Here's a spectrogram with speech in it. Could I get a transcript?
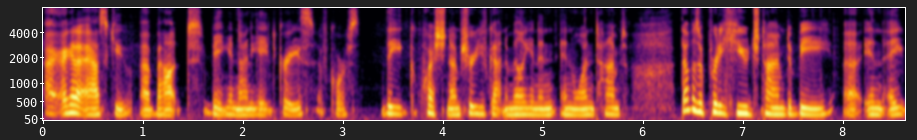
I, I got to ask you about being in 98 degrees, of course. the question I'm sure you've gotten a million and, and one times. That was a pretty huge time to be uh, in a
